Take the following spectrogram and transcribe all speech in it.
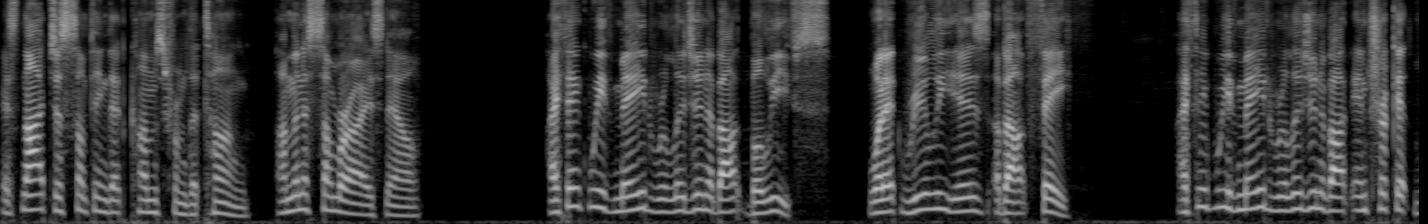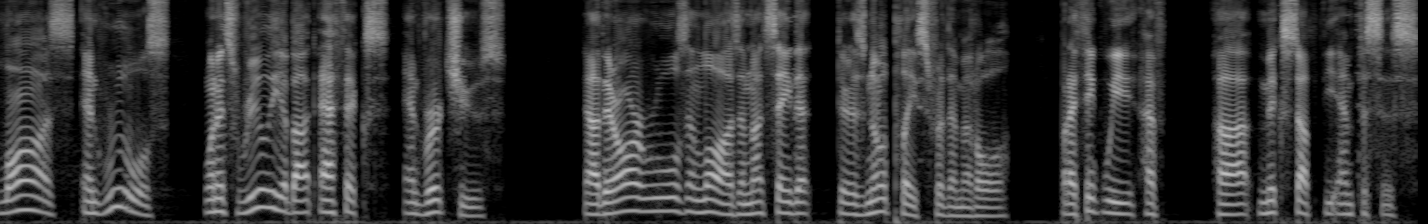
It's not just something that comes from the tongue. I'm going to summarize now. I think we've made religion about beliefs when it really is about faith. I think we've made religion about intricate laws and rules when it's really about ethics and virtues. Now, there are rules and laws. I'm not saying that there's no place for them at all, but I think we have uh, mixed up the emphasis.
